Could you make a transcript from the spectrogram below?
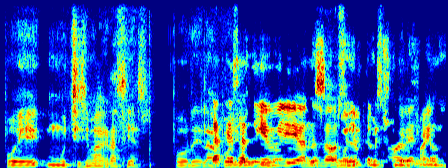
Pues muchísimas gracias por el apoyo. Gracias a ti, Emilio. Nos vemos en el próximo evento.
